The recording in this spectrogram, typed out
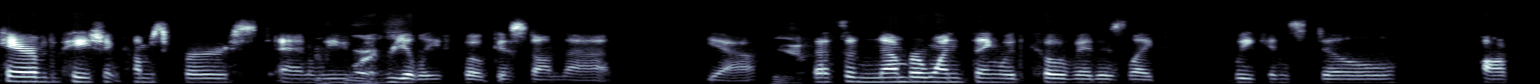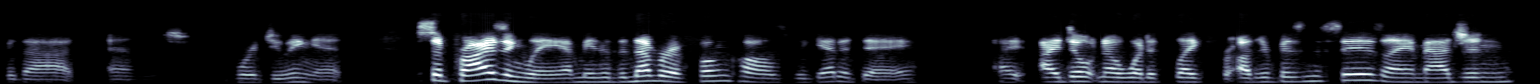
care of the patient comes first and we really focused on that. Yeah. yeah. That's the number one thing with covid is like we can still offer that and we're doing it. Surprisingly i mean the number of phone calls we get a day i, I don't know what it's like for other businesses. I imagine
